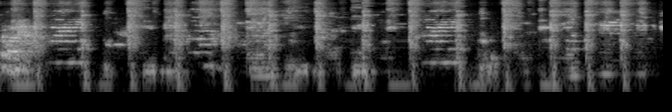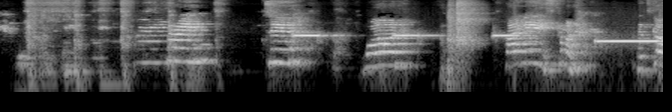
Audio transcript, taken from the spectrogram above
Come on. Three, two, one. High knees. Come on. Let's go.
